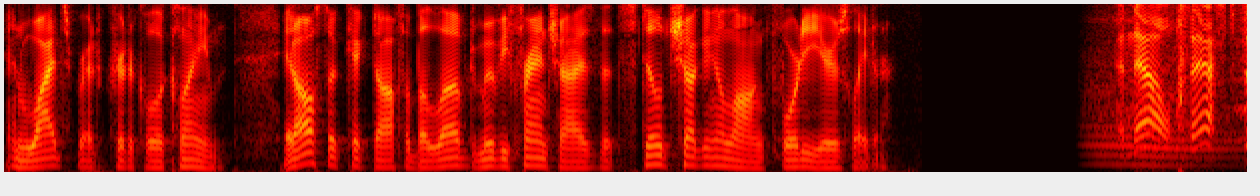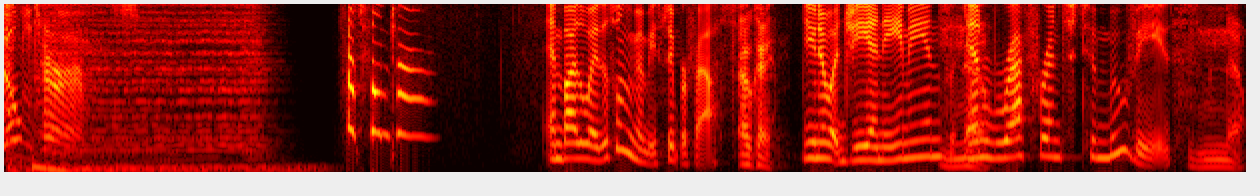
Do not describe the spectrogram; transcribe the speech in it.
and widespread critical acclaim. It also kicked off a beloved movie franchise that's still chugging along 40 years later. And now, fast film terms. Fast film term. And by the way, this one's going to be super fast. Okay. Do you know what G&E means? No. In reference to movies. No.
